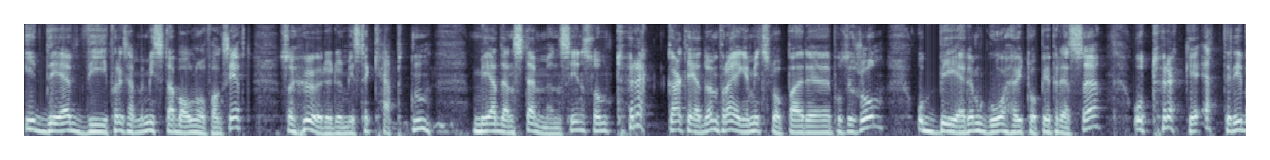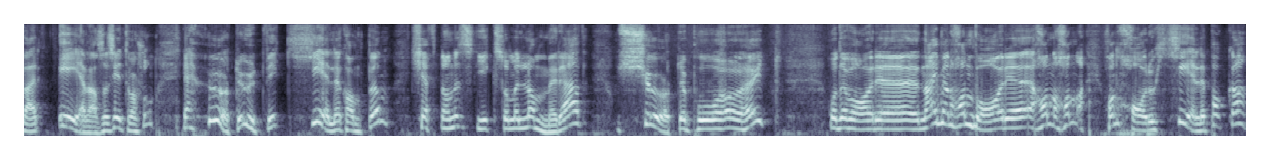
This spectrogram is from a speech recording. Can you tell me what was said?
Idet vi f.eks. mister ballen offensivt, så hører du Mr. Captain med den stemmen sin som trøkker til dem fra egen midtstopperposisjon og ber dem gå høyt opp i presset og trøkke etter i hver eneste situasjon. Jeg hørte Utvik hele kampen. Kjeften hans gikk som en lammeræv kjørte på høyt. Og det var eh, Nei, men han var eh, Han, han, han har jo hele pakka.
